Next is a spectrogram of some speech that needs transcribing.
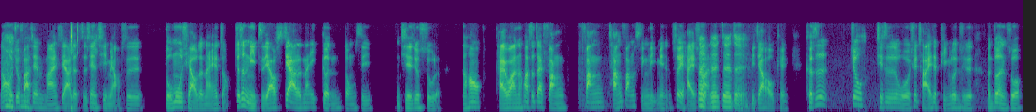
然后我就发现马来西亚的直线七秒是独木桥的那一种，就是你只要下了那一根东西，你其实就输了。然后台湾的话是在方方长方形里面，所以还算对对对比较 OK。可是就其实我去查一些评论，就是很多人说，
